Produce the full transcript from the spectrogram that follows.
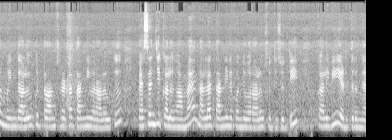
நம்ம இந்த அளவுக்கு டிரான்ஸ்பரண்ட்டாக தண்ணி வர அளவுக்கு பிசைஞ்சு கழுகாமல் நல்லா தண்ணியில் கொஞ்சம் ஓரளவு சுற்றி சுற்றி கழுவி எடுத்துருங்க.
